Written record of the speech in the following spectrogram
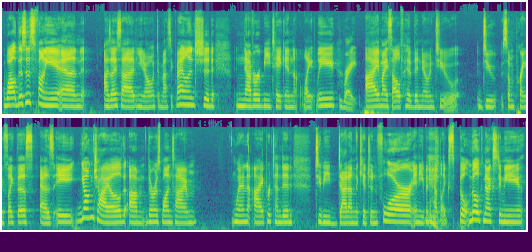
while this is funny, and as I said, you know, domestic violence should never be taken lightly. Right. I myself have been known to do some pranks like this as a young child. Um, there was one time when I pretended to be dead on the kitchen floor and even had like spilt milk next to me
